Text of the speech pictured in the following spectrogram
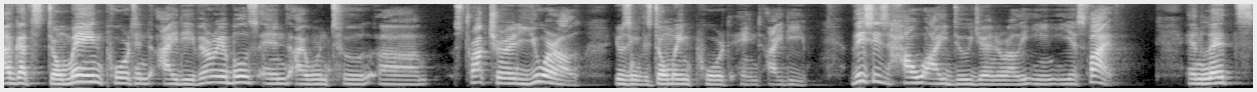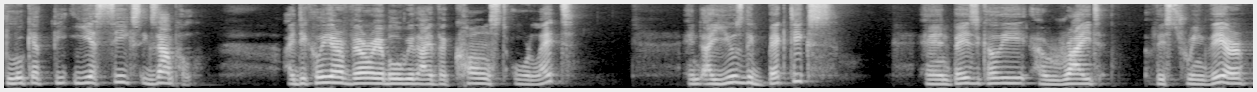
I've got domain, port, and ID variables, and I want to uh, structure a URL using this domain port and ID. This is how I do generally in ES5. And let's look at the ES6 example. I declare a variable with either const or let, and I use the backticks and basically I write the string there.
